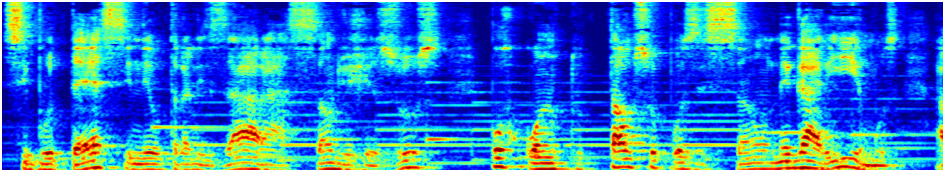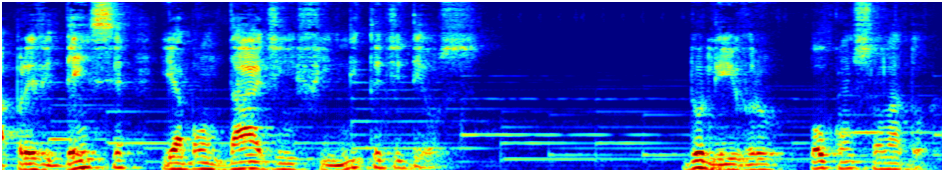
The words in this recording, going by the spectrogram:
Se pudesse neutralizar a ação de Jesus, porquanto tal suposição negaríamos a previdência e a bondade infinita de Deus. Do livro O Consolador.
